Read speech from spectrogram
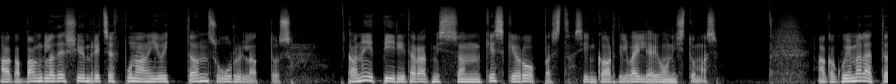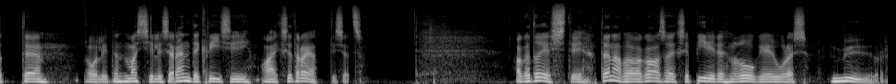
aga Bangladeshi ümbritsev punane jutt on suur üllatus. ka need piiritarad, mis on Kesk-Euroopast siin kaardil välja joonistumas. aga kui mäletate, olid need massilise rändekriisi aegsed rajatised. aga tõesti, tänapäeva kaasaegse piiritehnoloogia juures müür,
